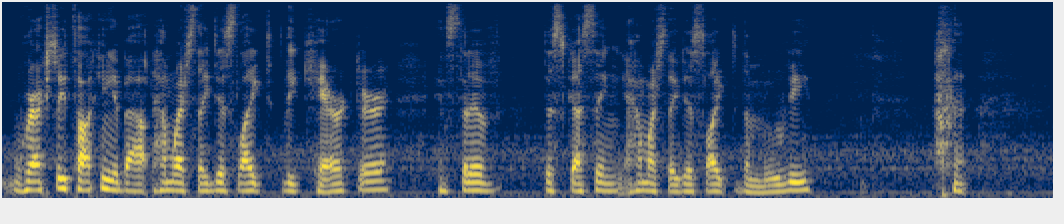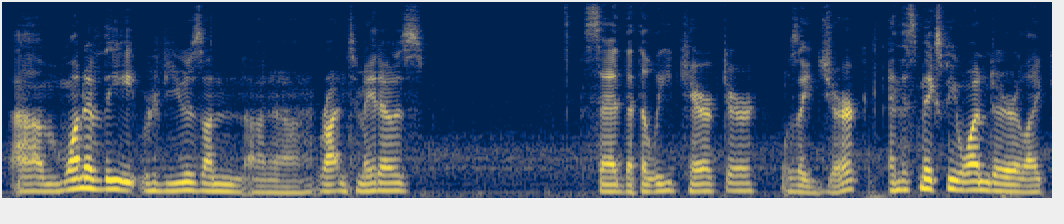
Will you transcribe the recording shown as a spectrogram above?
were actually talking about how much they disliked the character instead of discussing how much they disliked the movie. Um, one of the reviews on, on uh, Rotten Tomatoes said that the lead character was a jerk. And this makes me wonder, like,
